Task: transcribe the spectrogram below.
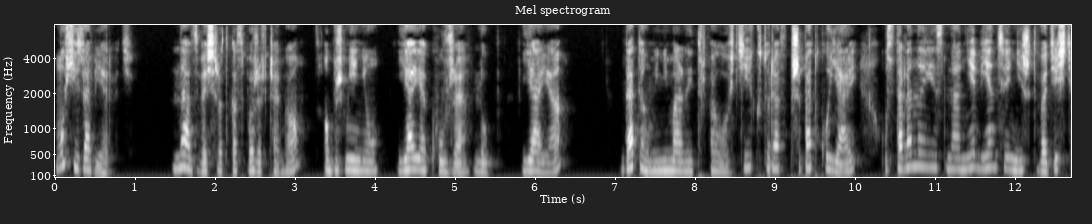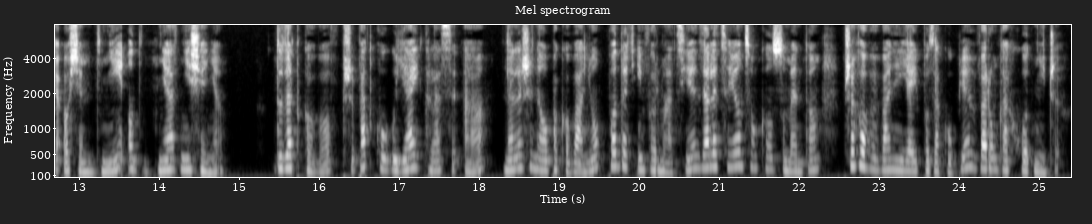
musi zawierać nazwę środka spożywczego o brzmieniu jaja kurze lub jaja datę minimalnej trwałości, która w przypadku jaj ustalana jest na nie więcej niż 28 dni od dnia zniesienia. Dodatkowo, w przypadku jaj klasy A należy na opakowaniu podać informację zalecającą konsumentom przechowywanie jaj po zakupie w warunkach chłodniczych.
